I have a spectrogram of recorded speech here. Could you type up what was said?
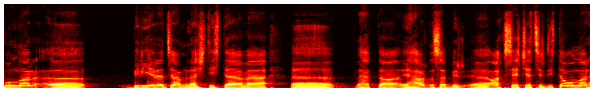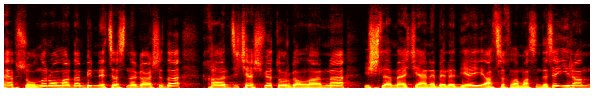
bunlar ə, e, bir yerə cəmləşdikdə və ə, hətta hardasa bir ə, e, aksiya keçirdikdə onlar həbs olunur. Onlardan bir neçəsinə qarşı da xarici kəşfiyyat orqanlarına işləmək, yəni belə deyək, açıqlamasını desə, İran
